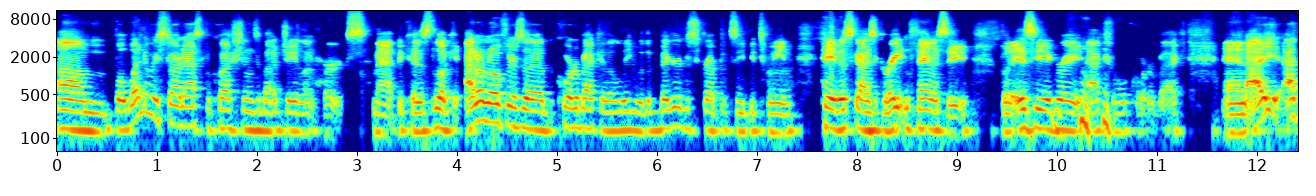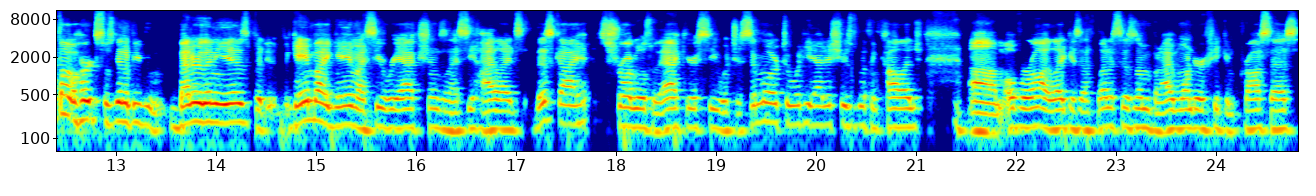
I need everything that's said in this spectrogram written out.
Um, but when do we start asking questions about Jalen Hurts, Matt? Because look, I don't know if there's a quarterback in the league with a bigger discrepancy between, hey, this guy's great in fantasy, but is he a great actual quarterback? And I, I thought Hurts was going to be better than he is, but game by game, I see reactions and I see highlights. This guy struggles with accuracy, which is similar to what he had issues with in college. Um, overall, I like his athleticism, but I wonder if he can process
